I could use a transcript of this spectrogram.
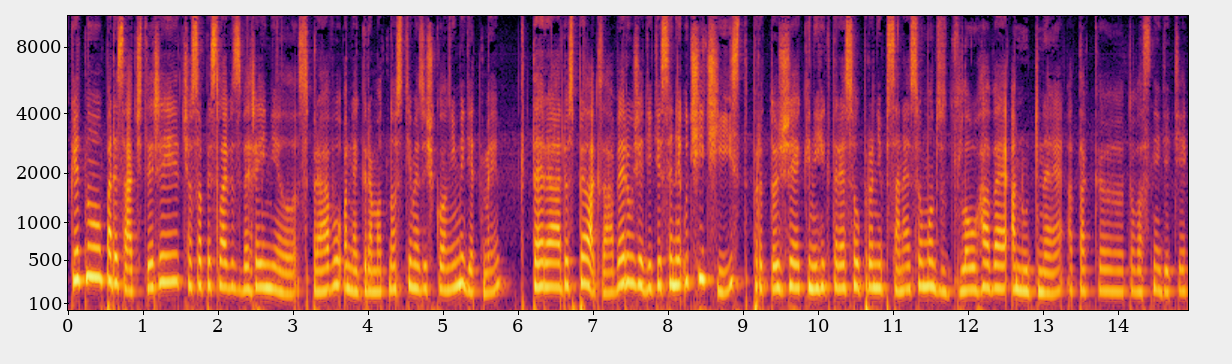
V květnu 54 časopis Life zveřejnil zprávu o negramotnosti mezi školními dětmi, která dospěla k závěru, že děti se neučí číst, protože knihy, které jsou pro ně psané, jsou moc dlouhavé a nudné a tak eh, to vlastně děti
